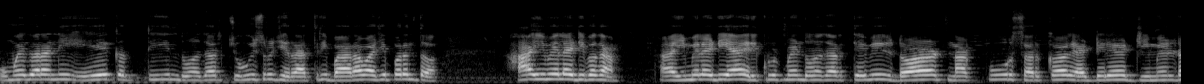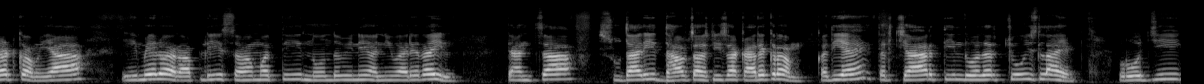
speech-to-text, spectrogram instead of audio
उमेदवारांनी एक तीन दोन हजार चोवीस रोजी रात्री बारा वाजेपर्यंत हा ईमेल आय डी बघा. हा ईमेल आय डी आहे रिक्रुटमेंट दोन हजार तेवीस dot Nagpur circle at the rate Gmail dot com या ईमेलवर आपली सहमती नोंदविणे अनिवार्य राहील. त्यांचा सुधारित धाव चाचणीचा कार्यक्रम कधी आहे? तर चार तीन दोन हजार चोवीसला आहे. रोजी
